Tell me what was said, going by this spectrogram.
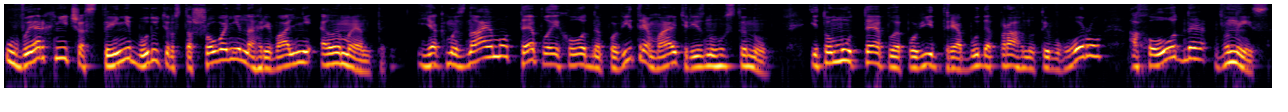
У верхній частині будуть розташовані нагрівальні елементи. Як ми знаємо, тепле і холодне повітря мають різну густину. І тому тепле повітря буде прагнути вгору, а холодне вниз.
